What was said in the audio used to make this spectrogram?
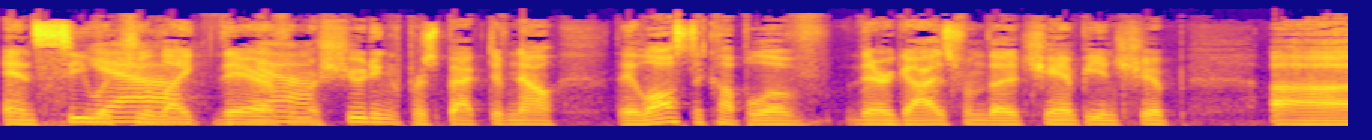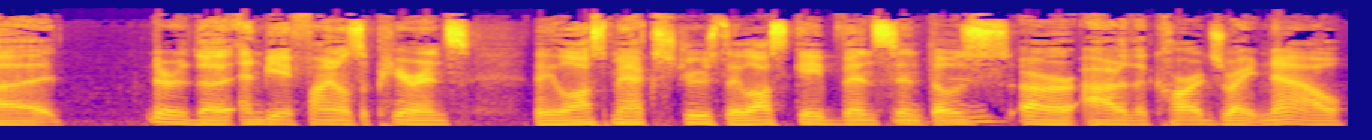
and see what you like there yeah. from a shooting perspective. Now, they lost a couple of their guys from the championship uh or the NBA Finals appearance. They lost Max Strus, they lost Gabe Vincent. Mm-hmm. Those are out of the cards right now.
